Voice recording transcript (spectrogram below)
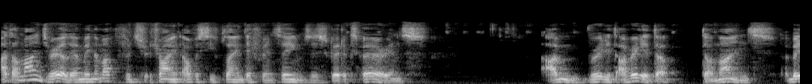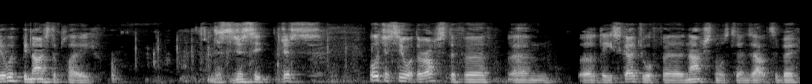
I don't mind really. I mean, I'm up for trying. Obviously, playing different teams is a good experience. I'm really I really don't don't mind. I mean, it would be nice to play just just just we'll just see what the roster for um the schedule for nationals turns out to be.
